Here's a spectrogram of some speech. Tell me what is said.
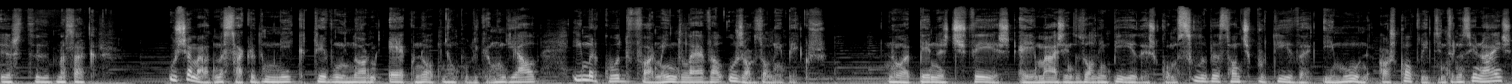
este massacre? O chamado Massacre de Munique teve um enorme eco na opinião pública mundial e marcou de forma indelével os Jogos Olímpicos não apenas desfez a imagem das Olimpíadas como celebração desportiva imune aos conflitos internacionais,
